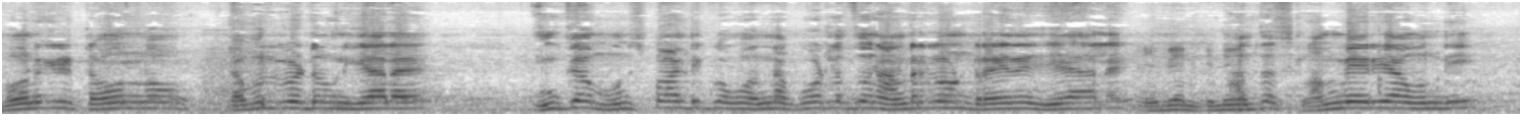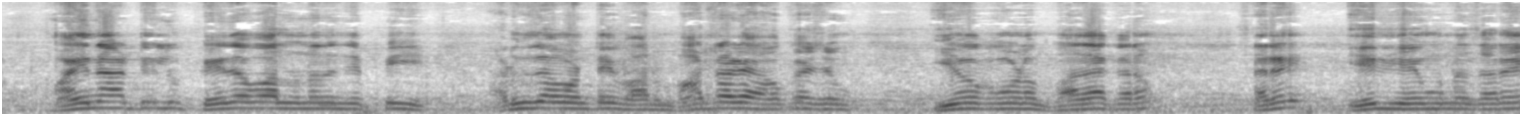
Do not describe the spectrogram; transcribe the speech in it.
భువనగిరి టౌన్లో డబుల్ బెడ్రూమ్ ఇవ్వాలి. ఇంకా మున్సిపాలిటీకి ఒక వంద కోట్లతో అండర్ గ్రౌండ్ డ్రైనేజ్ చేయాలి. అంత స్లమ్ ఏరియా ఉంది. మైనార్టీలు పేదవాళ్ళు ఉన్నారని చెప్పి అడుగుదామంటే వారు మాట్లాడే అవకాశం ఇవ్వకపోవడం బాధాకరం. సరే ఏది ఏమున్నా సరే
